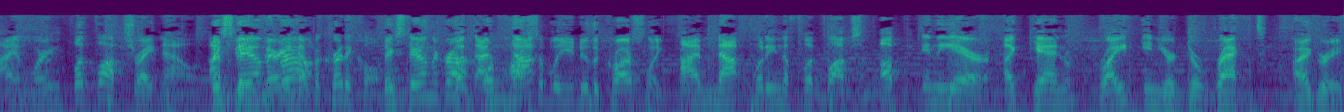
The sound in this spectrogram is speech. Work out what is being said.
I am wearing flip flops right now. They I'm stay being on the very ground. hypocritical. They stay on the ground, But or I'm not- possibly you do the cross leg. I'm not putting the flip flops up in the air again, right in your direct, I agree.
